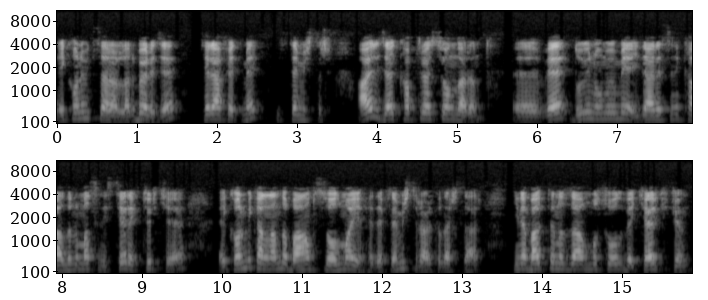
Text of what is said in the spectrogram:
ekonomik zararları böylece telafi etmek istemiştir. Ayrıca kapitülasyonların e, ve Duyun Umumiye İdaresi'nin kaldırılmasını isteyerek Türkiye ekonomik anlamda bağımsız olmayı hedeflemiştir arkadaşlar. Yine baktığınızda Musul ve Kerkük'ün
